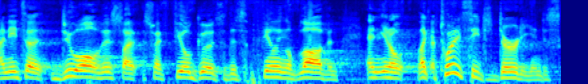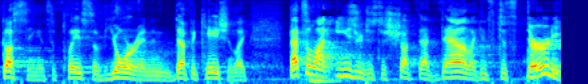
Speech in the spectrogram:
I need to do all this so I, so I feel good, so there's a feeling of love. And, and, you know, like a toilet seat's dirty and disgusting. It's a place of urine and defecation. Like, that's a lot easier just to shut that down. Like, it's just dirty.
